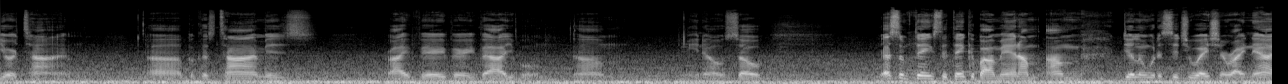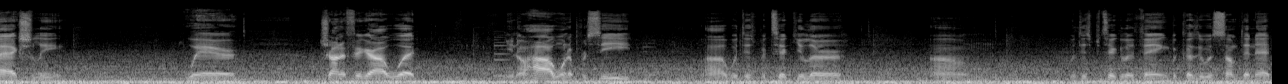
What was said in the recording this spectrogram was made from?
your time? Uh, because time is, right, very, very valuable. Um, you know, so that's some things to think about, man. I'm, I'm dealing with a situation right now, actually where trying to figure out what you know how I want to proceed uh, with this particular um, with this particular thing because it was something that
